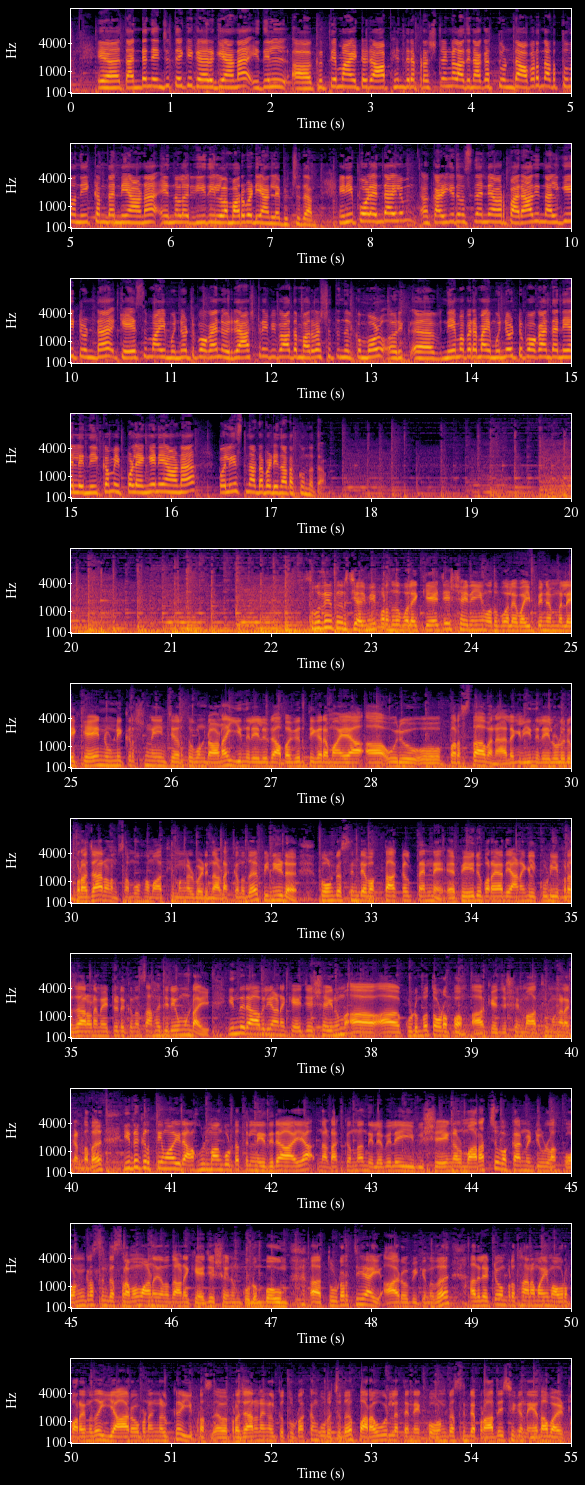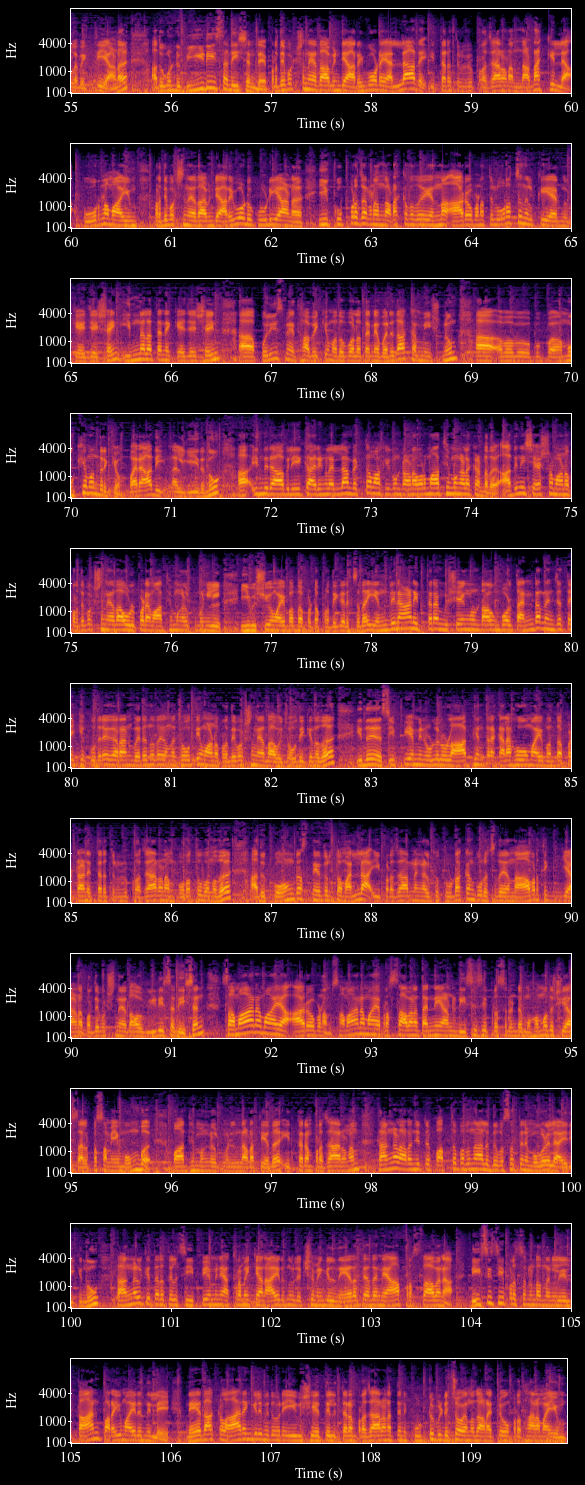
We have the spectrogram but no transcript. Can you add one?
തന്റെ നെഞ്ചത്തേക്ക് കയറുകയാണ്. ഇതിൽ കൃത്യമായിട്ടൊരു ആഭ്യന്തര പ്രശ്നങ്ങൾ അതിനകത്തുണ്ട്. അവർ നടത്തുന്ന നീക്കം തന്നെയാണ് എന്നുള്ള രീതിയിലുള്ള മറുപടിയാണ് ലഭിച്ചത്. ഇനിയിപ്പോൾ എന്തായാലും കഴിഞ്ഞ ദിവസം തന്നെ അവർ പരാതി നൽകിയിട്ടുണ്ട്. കേസുമായി മുന്നോട്ട് പോകാൻ ഒരു രാഷ്ട്രീയ വിവാദം മറുവശത്ത് നിൽക്കുമ്പോൾ ഒരു നിയമപരമായി മുന്നോട്ട് പോകാൻ തന്നെയല്ലേ നീക്കം? ഇപ്പോൾ എങ്ങനെയാണ് പോലീസ് നടപടി നടക്കുന്നത്? ശ്രുതി തീർച്ചയായും ഈ പറഞ്ഞതുപോലെ കെ ജെ ഷൈനെയും അതുപോലെ Vypin M L A K N ഉണ്ണികൃഷ്ണനെയും ചേർത്തുകൊണ്ടാണ് ഈ നിലയിൽ ഒരു അപകീർത്തികരമായ ഒരു പ്രസ്താവന അല്ലെങ്കിൽ ഈ നിലയിലുള്ള ഒരു പ്രചാരണം സമൂഹ മാധ്യമങ്ങൾ വഴി നടക്കുന്നത്. പിന്നീട് കോൺഗ്രസിന്റെ വക്താക്കൾ തന്നെ പേര് പറയാതെ ആണെങ്കിൽ കൂടി പ്രചാരണം ഏറ്റെടുക്കുന്ന സാഹചര്യവും ഉണ്ടായി ഇന്ന് രാവിലെയാണ് കെ ജെ ഷൈനും കുടുംബത്തോടൊപ്പം കെ ജെ ഷൈൻ മാധ്യമങ്ങളെ കണ്ടത്. ഇത് കൃത്യമായി രാഹുൽ മാങ്കൂട്ടത്തിനെതിരായ നടക്കുന്ന നിലവിലെ ഈ വിഷയങ്ങൾ മറച്ചു വെക്കാൻ വേണ്ടിയുള്ള കോൺഗ്രസിന്റെ ശ്രമമാണ് എന്നതാണ് കെ ജെ ഷൈനും കുടുംബവും തുടർച്ചയായി ആരോപിക്കുന്നത്. അതിലേറ്റവും പ്രധാനമായും അവർ പറയുന്നത് ഈ ആരോപണങ്ങൾക്ക് ഈ പ്രചാരണങ്ങൾക്ക് തുടക്കം കുറിച്ചത് പറവൂരിലെ തന്നെ കോൺഗ്രസിന്റെ പ്രാദേശിക നേതാവായിട്ടുള്ള വ്യക്തിയാണ്. അതുകൊണ്ട് വി ഡി സതീശന്റെ പ്രതിപക്ഷ നേതാവിന്റെ അറിവോടെ അല്ലാതെ ഇത്തരത്തിലൊരു പ്രചാരണം നടക്കില്ല. പൂർണമായും പ്രതിപക്ഷ നേതാവിന്റെ അറിവോട് കൂടിയാണ് ഈ കുപ്രചരണം നടക്കുന്നത് എന്ന ആരോപണത്തിൽ ഉറച്ചു നിൽക്കുകയായിരുന്നു കെ ജെ ഷൈൻ. ഇന്നലെ തന്നെ കെ ജെ ഷൈൻ പോലീസ് മേധാവിക്കും അതുപോലെ തന്നെ വനിതാ കമ്മീഷനും മുഖ്യമന്ത്രിക്കും പരാതി നൽകിയിരുന്നു. ഇന്ന് രാവിലെ ഈ കാര്യങ്ങളെല്ലാം വ്യക്തമാക്കിക്കൊണ്ടാണ് അവർ മാധ്യമങ്ങളെ കണ്ടത്. അതിനുശേഷമാണ് പ്രതിപക്ഷ നേതാവ് ഉൾപ്പെടെ മാധ്യമങ്ങൾക്ക് മുന്നിൽ ഈ വിഷയവുമായി ബന്ധപ്പെട്ട് പ്രതികരിച്ചത്. എന്തിനാണ് ഇത്തരം വിഷയങ്ങൾ ഉണ്ടാകുമ്പോൾ തന്റെ നെഞ്ചത്തേക്ക് കുതിര കയറാൻ വരുന്നത് എന്ന ചോദ്യമാണ് പ്രതിപക്ഷ നേതാവ് ചോദിക്കുന്നത്. ഇത് സി പി എമ്മിനുള്ളിലുള്ള ആഭ്യന്തര കലഹവുമായി ബന്ധപ്പെട്ടാണ് ഇത്തരത്തിലൊരു പ്രചാരണം പുറത്തു വന്നത്. അത് കോൺഗ്രസ് നേതൃത്വമല്ല ഈ പ്രചാരണങ്ങൾക്ക് തുടക്കം കുറിച്ചത് എന്ന് ആവർത്തിക്കുകയാണ് പ്രതിപക്ഷ നേതാവ് വി ഡി സതീശൻ. സമാനമായ ആരോപണം സമാനമായ പ്രസ്താവന തന്നെയാണ് D C C president Muhammad Shiyas അല്പസമയം മുമ്പ് മാധ്യമങ്ങൾക്ക് മുന്നിൽ നടത്തിയത്. ഇത്തരം പ്രചാരണം തങ്ങൾ അറിഞ്ഞിട്ട് പത്ത് പതിനാല് ദിവസത്തിന് മുകളിലായിരിക്കുന്നു. തങ്ങൾക്ക് ഇത്തരത്തിൽ സി പി എമ്മിനെ ആക്രമിക്കാനായിരുന്നു ലക്ഷ്യമെങ്കിൽ നേരത്തെ തന്നെ ആ പ്രസ്താവന ഡി സി സി പ്രസിഡന്റ് എന്ന നിലയിൽ താൻ പറയുമായിരുന്നില്ലേ? നേതാക്കൾ ആരെങ്കിലും ഇതുവരെ ഈ വിഷയത്തിൽ ഇത്തരം പ്രചാരണത്തിന് കൂട്ടുപിടിച്ചോ എന്നതാണ് ഏറ്റവും പ്രധാനമായും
